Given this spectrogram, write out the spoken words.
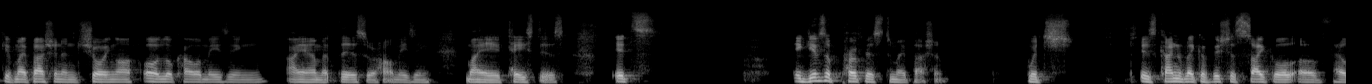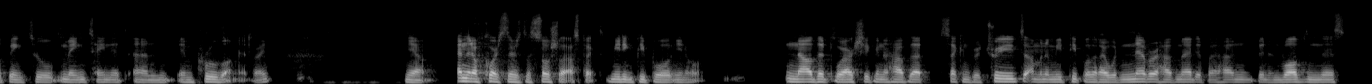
give my passion and showing off, oh, look how amazing I am at this or how amazing my taste is. It's it gives a purpose to my passion, which is kind of like a vicious cycle of helping to maintain it and improve on it, right? Yeah. And then of course there's the social aspect, meeting people, you know, now that we're actually going to have that second retreat, I'm going to meet people that I would never have met if I hadn't been involved in this.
